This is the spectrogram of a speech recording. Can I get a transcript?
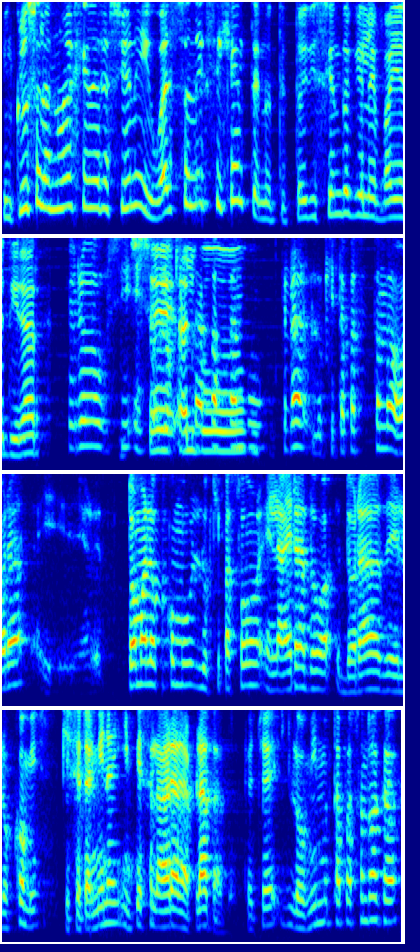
Incluso las nuevas generaciones igual son exigentes, no te estoy diciendo que les vaya a tirar Pero sí, eso lo que algo- está pasando, claro, lo que está pasando ahora, eh, tómalo como lo que pasó en la era do- dorada de los cómics, que se termina y empieza la era de la plata, ¿cachai? Lo mismo está pasando acá,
